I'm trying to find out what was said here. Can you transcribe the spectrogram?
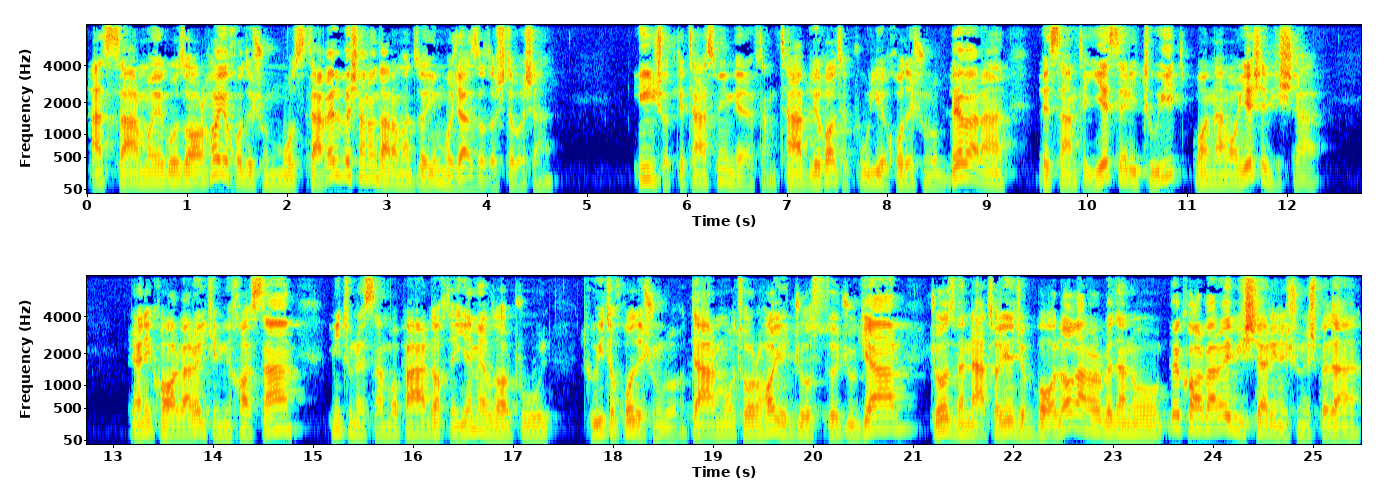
از سرمایه گذارهای خودشون مستقل بشن و درآمدزایی مجزا داشته باشن. این شد که تصمیم گرفتن تبلیغات پولی خودشون رو ببرن به سمت یه سری توییت با نمایش بیشتر. یعنی کاربرایی که می‌خواستن می‌تونستن با پرداخت یه مقدار پول توییت خودشون رو. در موتورهای جستجوگر و نتایج بالا قرار بدن و به کاربرای بیشتری نشونش بدن.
